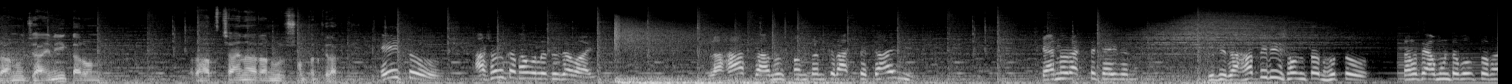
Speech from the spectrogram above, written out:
রানু যায়নি কারণ রাত চায় না রানুর সন্তানকে রাখতে। এই তো আসল কথা বলেছে জামাই। রাহাত রানুর সন্তানকে রাখতে চায়নি? কেন রাখতে চাইবে না যদি রাহাতেরই সন্তান হতো, তাহলে তো এমনটা বলতো না।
